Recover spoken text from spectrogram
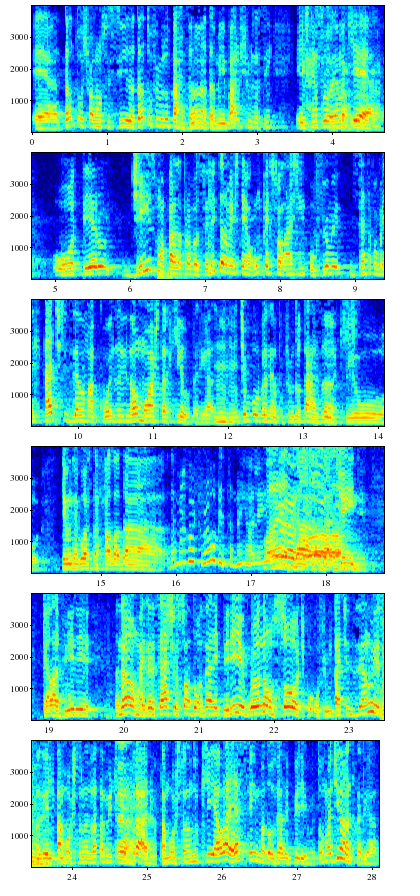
é, tanto o Esquadrão Suicida, tanto o filme do Tarzan também, vários filmes assim, eles têm um problema que é. O roteiro diz uma parada pra você. Literalmente tem algum personagem. O filme, de certa forma, ele tá te dizendo uma coisa, mas ele não mostra aquilo, tá ligado? Uhum. Tipo, por exemplo, o filme do Tarzan, que o. Tem um negócio da fala da. Da Margot Robbie também, olha aí. Olha da, da Jane. Que ela vira e. não, mas você acha que eu sou uma donzela em perigo? Eu não sou. Tipo, o filme tá te dizendo isso, mas ele tá mostrando exatamente o É. contrário. Tá mostrando que ela é sim uma donzela em perigo. Então não adianta, tá ligado?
